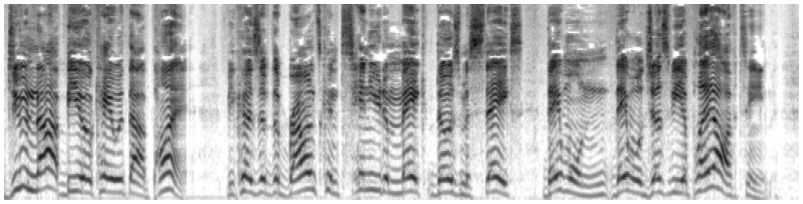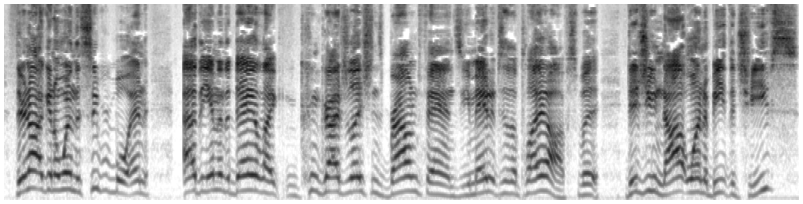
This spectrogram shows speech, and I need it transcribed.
Do not be okay with that punt because if the Browns continue to make those mistakes, they will they will just be a playoff team. They're not going to win the Super Bowl and at the end of the day like congratulations Brown fans, you made it to the playoffs, but did you not want to beat the Chiefs?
